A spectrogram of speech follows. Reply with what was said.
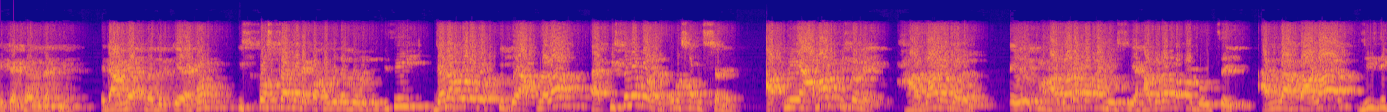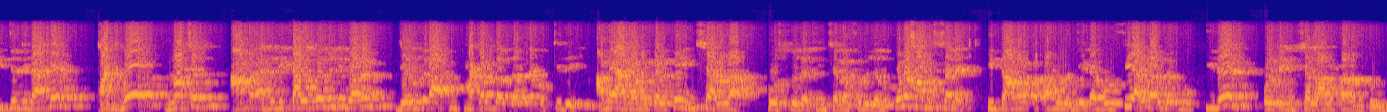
এটা খেয়াল রাখলে এটা আমি আপনাদেরকে এখন স্পষ্ট আকারে কথাগুলো বলে দিতেছি। যেন পরবর্তীতে আপনারা পিছনে বলেন, কোনো সমস্যা নেই। আপনি আমার পিছনে হাজারো বলেন। এরকম হাজারো কথা হয়েছে, হাজারো কথা বলছে। আল্লাহ তালা রিজিক যদি ডাকে থাকব নচেত আমরা যদি কালকে যদি বলেন যেহেতু আপনি থাকার দরকার নেই মসজিদে, আমি আগামীকালকে ইনশাআল্লাহ প্রস্তুত আছি, ইনশাআল্লাহ চলে যাব, কোনো সমস্যা নেই। কিন্তু আমার কথা হলো, যেটা বলছি, আল্লাহ মসজিদের ওইটা ইনশাল্লাহ আমি পালন করব।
